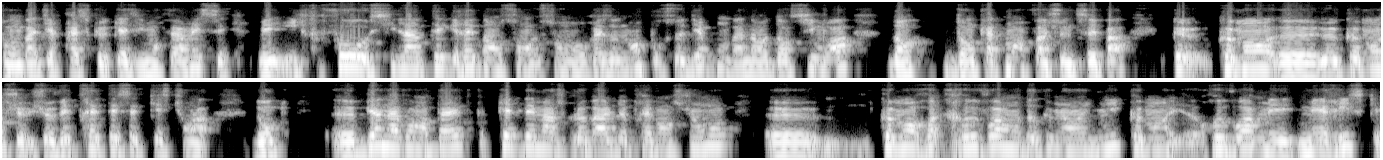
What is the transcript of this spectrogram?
on va dire, presque quasiment fermées, mais il faut aussi l'intégrer dans son, son, raisonnement pour se dire, bon, ben, dans, six mois, dans, quatre mois, enfin, je ne sais pas, comment, euh, comment je, vais traiter cette question-là. Donc, euh, bien avoir en tête quelle démarche globale de prévention, euh, comment re revoir mon document unique, comment revoir mes, risques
